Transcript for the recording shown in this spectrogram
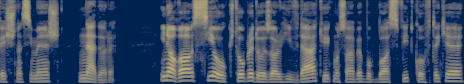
بشناسیمش نداره. این آقا 30 اکتبر 2017 توی یک مصاحبه با باسفیت گفته که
